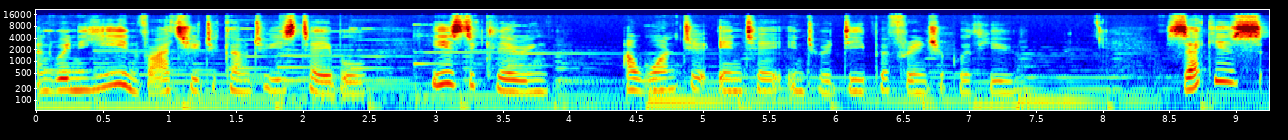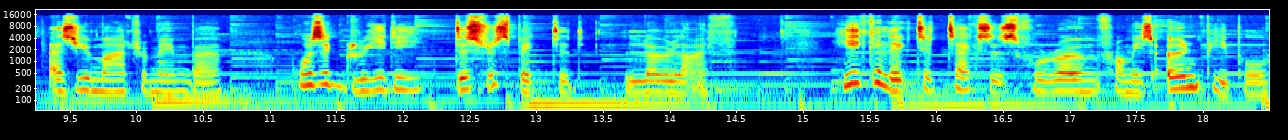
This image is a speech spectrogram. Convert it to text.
and when He invites you to come to His table, He is declaring, I want to enter into a deeper friendship with you. Zacchaeus, as you might remember, was a greedy, disrespected lowlife. He collected taxes for Rome from his own people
